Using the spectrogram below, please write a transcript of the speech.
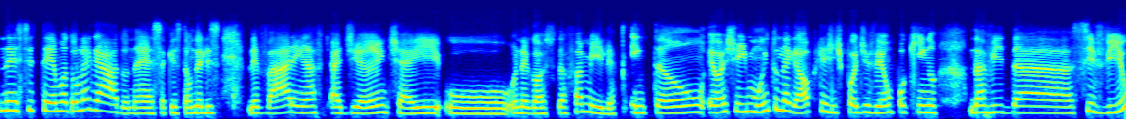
nesse tema do legado, né? Essa questão deles levarem adiante aí o, o negócio da família. Então, eu achei muito legal, porque a gente pode ver um pouquinho da vida civil,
